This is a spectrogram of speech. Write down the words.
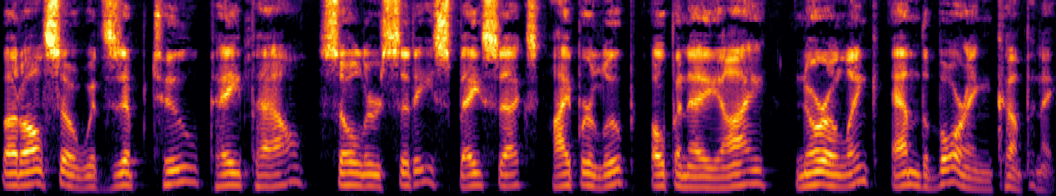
but also with Zip2, PayPal, Solar City, SpaceX, Hyperloop, OpenAI, Neuralink, and The Boring Company.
